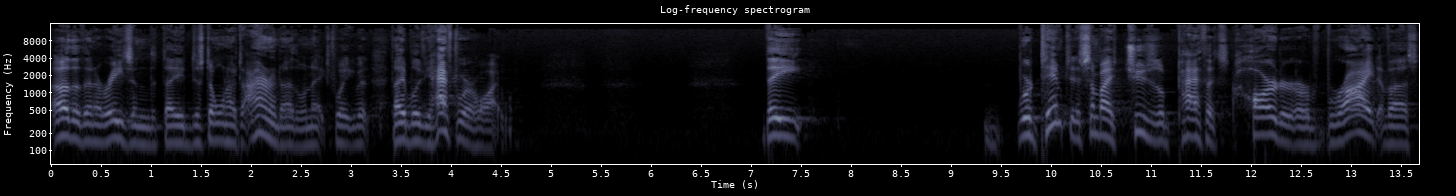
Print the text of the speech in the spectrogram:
other than a reason that they just don't want to have to iron another one next week, but they believe you have to wear a white one. The we're tempted if somebody chooses a path that's harder or right of us,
